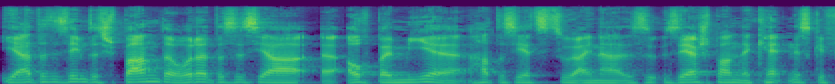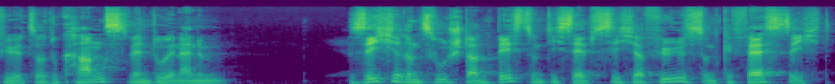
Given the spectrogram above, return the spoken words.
Ja, das ist eben das Spannende, oder? Das ist ja, äh, auch bei mir hat das jetzt zu einer sehr spannenden Erkenntnis geführt. So, du kannst, wenn du in einem sicheren Zustand bist und dich selbst sicher fühlst und gefestigt,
